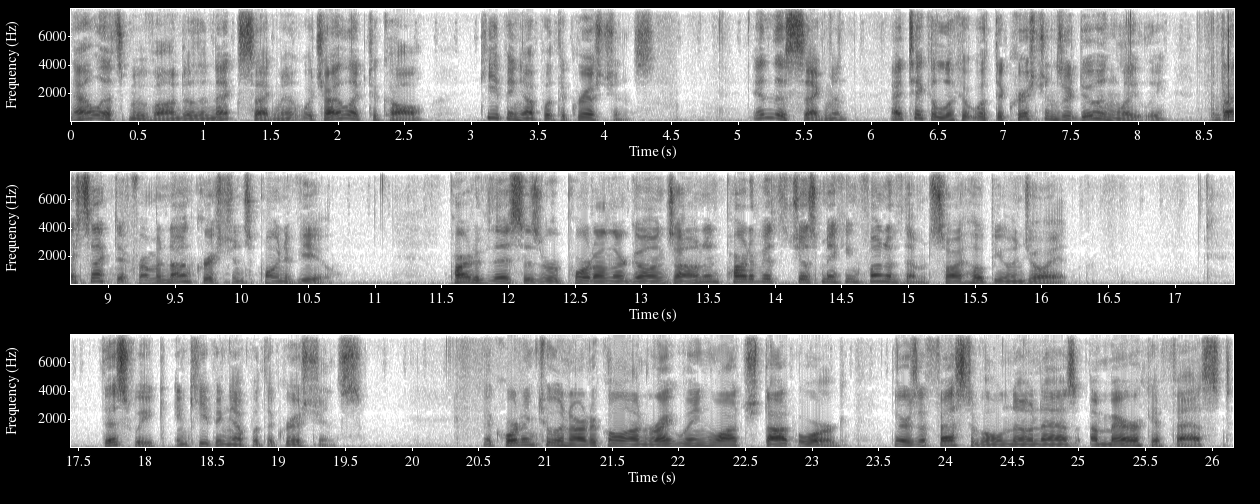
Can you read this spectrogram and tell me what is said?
Now let's move on to the next segment, which I like to call Keeping Up with the Christians. In this segment, I take a look at what the Christians are doing lately and dissect it from a non Christian's point of view. Part of this is a report on their goings on, and part of it's just making fun of them, so I hope you enjoy it. This week, in keeping up with the Christians. According to an article on rightwingwatch.org, there's a festival known as America Fest,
